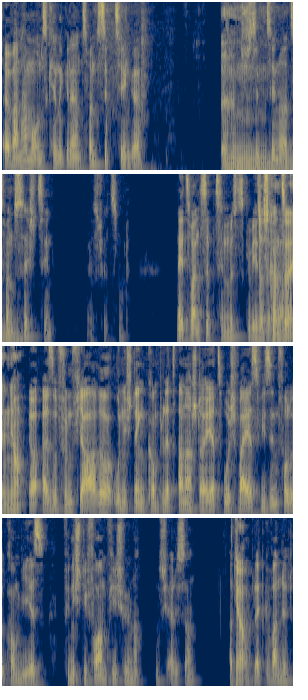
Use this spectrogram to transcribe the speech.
äh, wann haben wir uns kennengelernt? 2017, gell? Ähm, 2017 oder 2016? Weiß ich jetzt nicht. Ne, 2017 müsste es gewesen das sein. Das kann ja. sein, ja. Ja, also fünf Jahre und ich denke komplett anders da. Jetzt, wo ich weiß, wie sinnvolle Kombi ist, finde ich die Form viel schöner, muss ich ehrlich sagen. Hat ja. komplett gewandelt.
